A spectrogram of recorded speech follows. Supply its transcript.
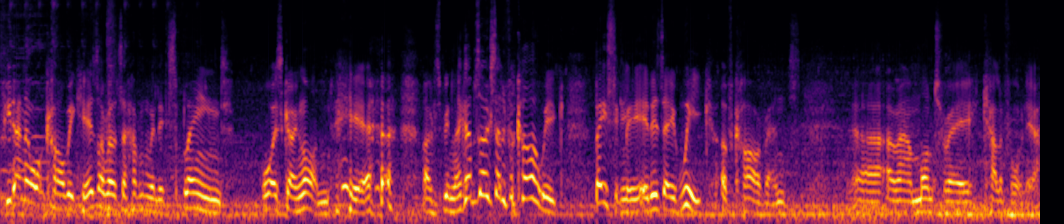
If you don't know what Car Week is, I realize I haven't really explained what is going on here. I've just been like, I'm so excited for Car Week. Basically, it is a week of car events uh, around Monterey, California.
